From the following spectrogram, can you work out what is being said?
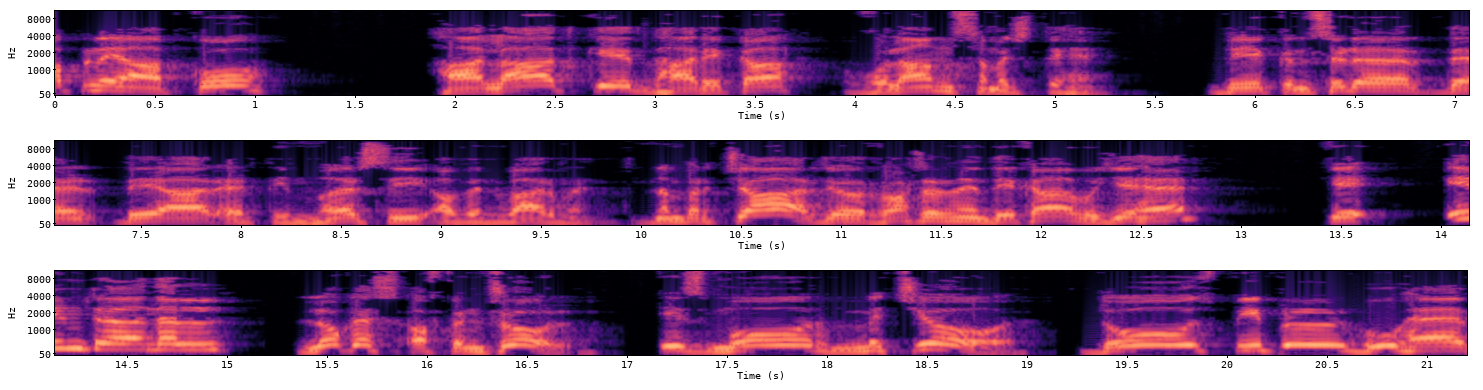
اپنے آپ کو حالات کے دھارے کا غلام سمجھتے ہیں they consider they are at the mercy of environment نمبر چار جو راٹر نے دیکھا وہ یہ ہے کہ internal locus of control is more mature those people who have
